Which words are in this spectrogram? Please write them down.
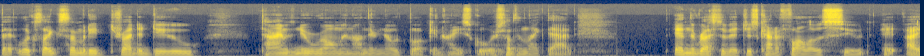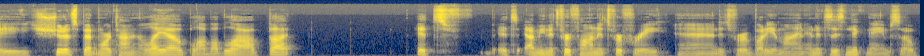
it looks like somebody tried to do Times New Roman on their notebook in high school or something like that and the rest of it just kind of follows suit. It, I should have spent more time in the layout, blah blah blah, but it's it's I mean it's for fun, it's for free, and it's for a buddy of mine, and it's his nickname, so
